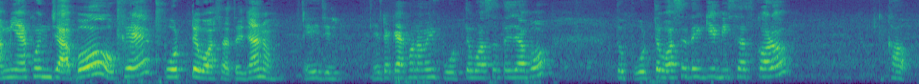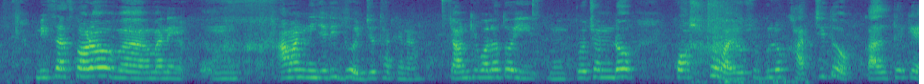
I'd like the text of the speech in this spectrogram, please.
আমি এখন যাব ওকে পড়তে বসাতে, জানো? এই যে, এটাকে এখন আমি পড়তে বসাতে যাব। তো পড়তে বসাতে গিয়ে বিশ্বাস করো, খাও। বিশ্বাস করো মানে আমার নিজেরই ধৈর্য থাকে না। কারণ কি বলো তো এই প্রচণ্ড কষ্ট হয়। ওষুধগুলো খাচ্ছি তো কাল থেকে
